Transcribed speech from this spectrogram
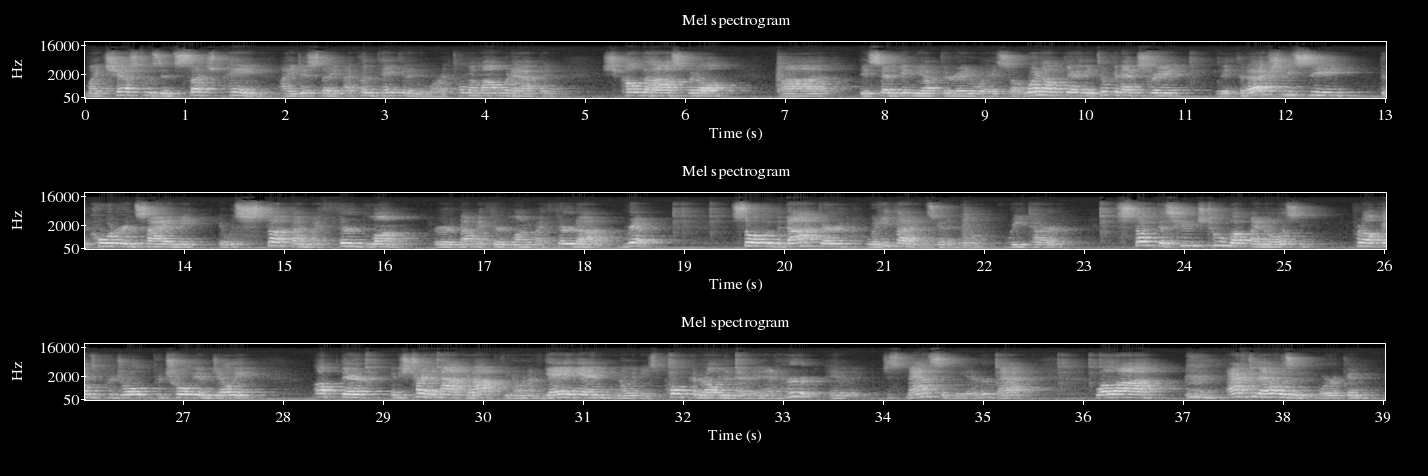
my chest was in such pain, I just, I, I couldn't take it anymore. I told my mom what happened. She called the hospital. Uh, they said to get me up there right away. So I went up there, they took an x-ray. They could actually see the quarter inside of me. It was stuck on my third lung, or not my third lung, my third uh, rib. So the doctor, what he thought he was going to do, retard, stuck this huge tube up my nose and put all kinds of petroleum jelly up there and he's trying to knock it off, you know, and I'm gagging, you know, and he's poking around and it, and it hurt, it, just massively, it hurt bad. Well, uh, after that wasn't working,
